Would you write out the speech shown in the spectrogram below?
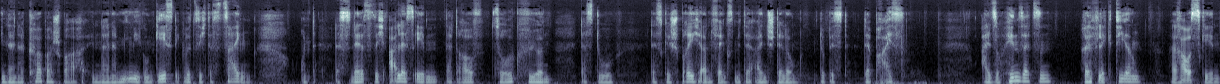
in deiner Körpersprache, in deiner Mimik und Gestik wird sich das zeigen. Und das lässt sich alles eben darauf zurückführen, dass du das Gespräch anfängst mit der Einstellung, du bist der Preis. Also hinsetzen, reflektieren, rausgehen,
